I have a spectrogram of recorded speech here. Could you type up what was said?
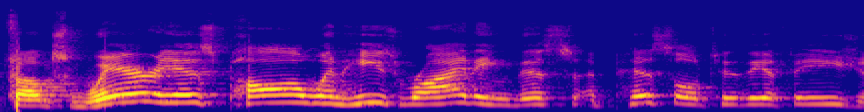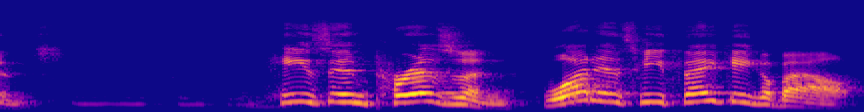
Folks, where is Paul when he's writing this epistle to the Ephesians? He's in prison. What is he thinking about?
